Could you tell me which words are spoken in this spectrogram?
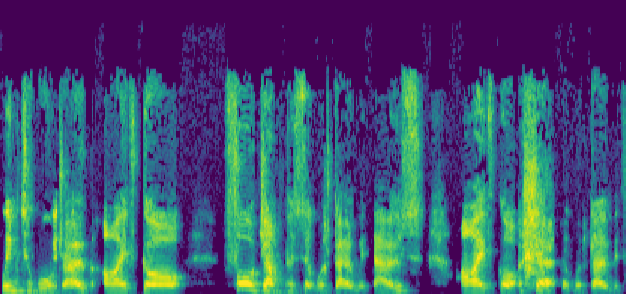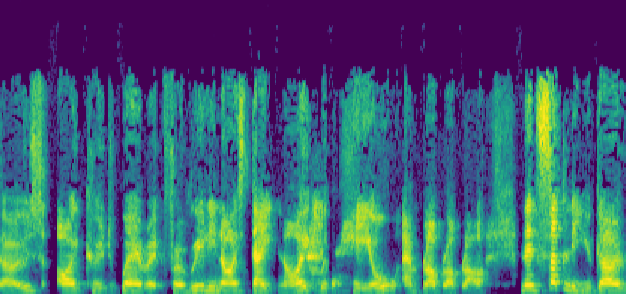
winter wardrobe i've got four jumpers that would go with those. I've got a shirt that would go with those. I could wear it for a really nice date night with a heel and blah blah blah. And then suddenly you go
